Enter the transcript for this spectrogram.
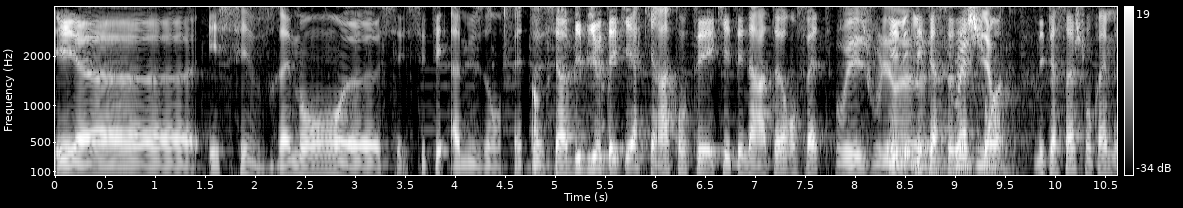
Et, euh, et c'est vraiment, euh, c'était amusant en fait. Ah. C'est un bibliothécaire qui racontait, qui était narrateur en fait. Oui, je voulais. Et les, euh, les personnages je voulais sont, les personnages sont quand même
